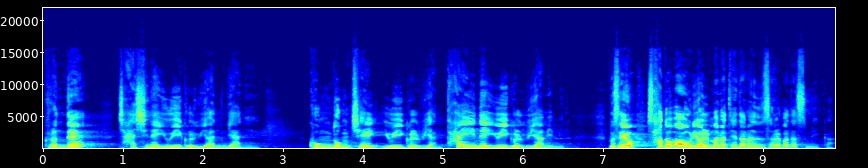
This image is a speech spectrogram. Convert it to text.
그런데 자신의 유익을 위한 게 아니에요. 공동체의 유익을 위한 타인의 유익을 위함입니다. 보세요. 사도 바울이 얼마나 대단한 은사를 받았습니까?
